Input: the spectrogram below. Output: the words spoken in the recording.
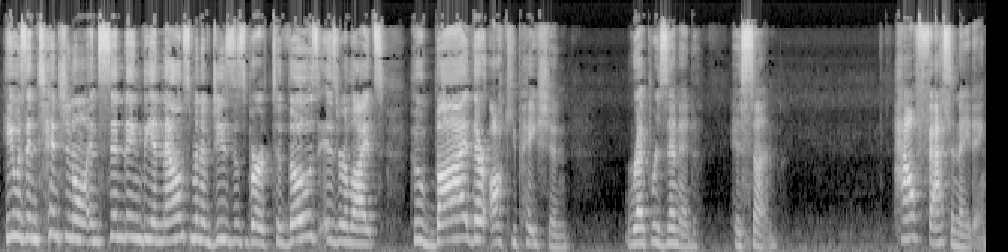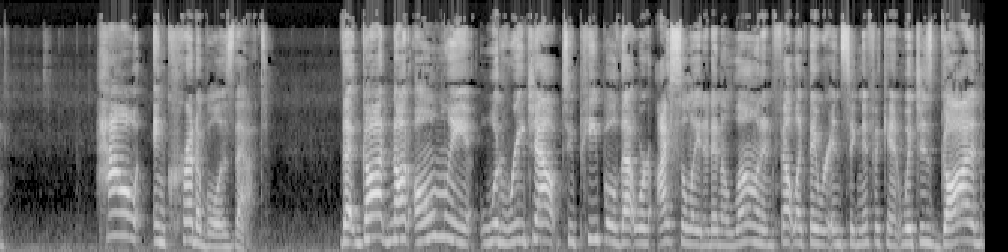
He was intentional in sending the announcement of Jesus' birth to those Israelites who, by their occupation, represented his son. How fascinating. How incredible is that? That God not only would reach out to people that were isolated and alone and felt like they were insignificant, which is God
